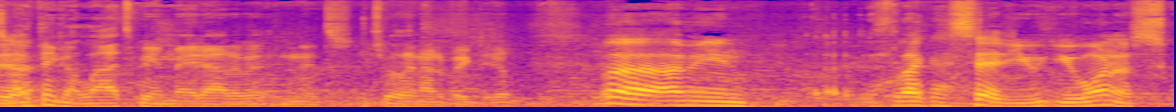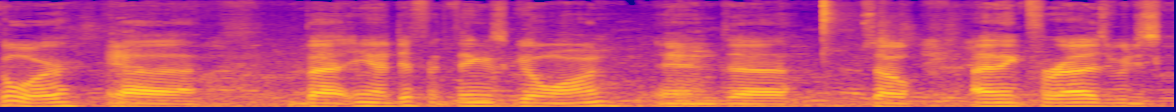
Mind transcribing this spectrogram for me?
So Yeah. I think a lot's being made out of it, and it's it's really not a big deal. Well, I mean, like I said, you, you want to score, uh, but you know different things go on, and uh, so I think for us, we just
